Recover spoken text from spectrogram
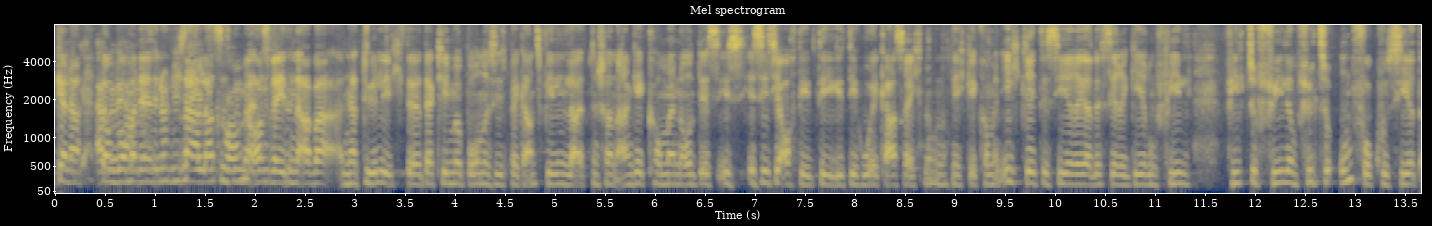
genau, dann, wo man den, na, lassen Sie mich mal ausreden, aber natürlich, der, der, Klimabonus ist bei ganz vielen Leuten schon angekommen und es ist, es ist ja auch die, die, die hohe Gasrechnung noch nicht gekommen. Ich kritisiere ja, dass die Regierung viel viel zu viel und viel zu unfokussiert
